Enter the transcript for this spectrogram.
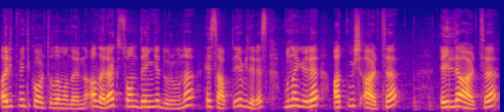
aritmetik ortalamalarını alarak son denge durumuna hesaplayabiliriz. Buna göre 60 artı 50 artı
